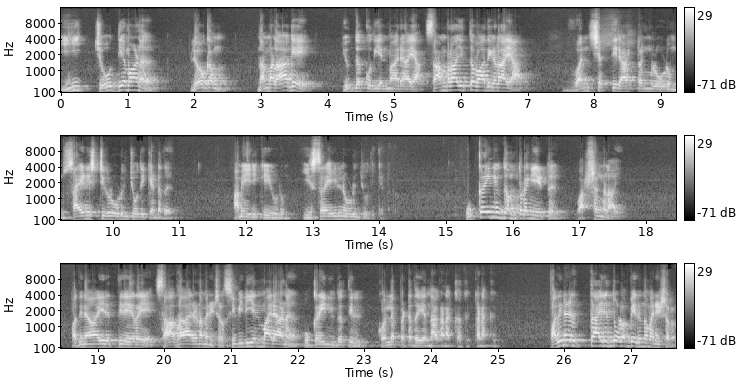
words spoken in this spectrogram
ഈ ചോദ്യമാണ് ലോകം നമ്മളാകെ യുദ്ധക്കൊതിയന്മാരായ സാമ്രാജ്യത്വവാദികളായ വൻശക്തി രാഷ്ട്രങ്ങളോടും സയനിസ്റ്റുകളോടും ചോദിക്കേണ്ടത് അമേരിക്കയോടും ഇസ്രയേലിനോടും ചോദിക്കേണ്ടത്. ഉക്രൈൻ യുദ്ധം തുടങ്ങിയിട്ട് വർഷങ്ങളായി. പതിനായിരത്തിലേറെ സാധാരണ മനുഷ്യർ സിവിലിയന്മാരാണ് ഉക്രൈൻ യുദ്ധത്തിൽ കൊല്ലപ്പെട്ടത് എന്ന കണക്ക് കണക്ക്. പതിനെട്ടായിരത്തോളം വരുന്ന മനുഷ്യർ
